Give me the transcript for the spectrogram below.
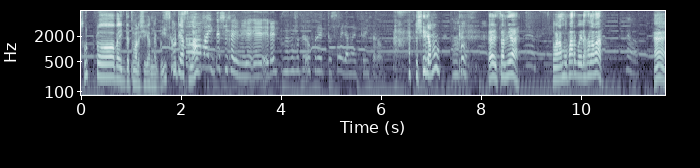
ছোট্ট বাইক দিয়ে তোমার শিখার লাগবে স্কুটি আছে না? বাইক দিয়ে শিখাই নি। এটা উপরে উপরে একটু সই আমার একটু ই করো শিখামু? এই সামিয়া তোমার আম্মু পারব এটা চালাবার? হ্যাঁ।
